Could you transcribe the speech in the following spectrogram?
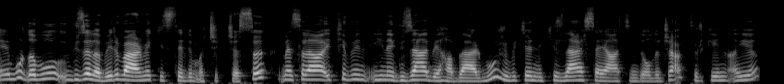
E, burada bu güzel haberi vermek istedim açıkçası. Mesela 2000 yine güzel bir haber bu. Jüpiter'in ikizler seyahatinde olacak. Türkiye'nin ayı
